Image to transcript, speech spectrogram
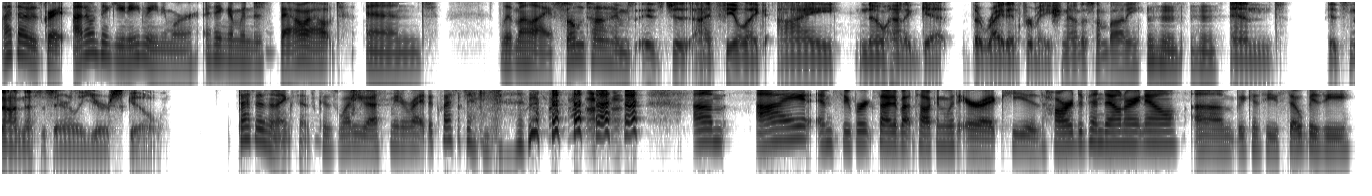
I thought it was great. I don't think you need me anymore. I think I'm going to just bow out and live my life. Sometimes it's just I feel like I know how to get the right information out of somebody, Mm-hmm, hmm and it's not necessarily your skill. That doesn't make sense because why do you ask me to write the questions? um, I am super excited about talking with Eric. He is hard to pin down right now um, because he's so busy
